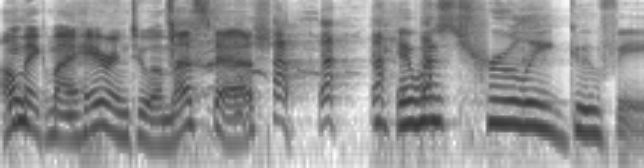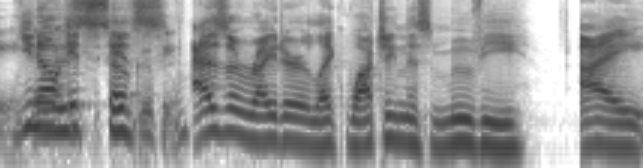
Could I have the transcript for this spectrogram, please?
I'll make my hair into a mustache. it was truly goofy. you know It was it's so it's- goofy. as a writer like watching this movie i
